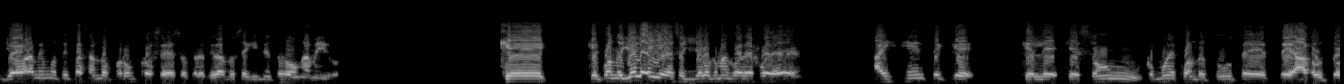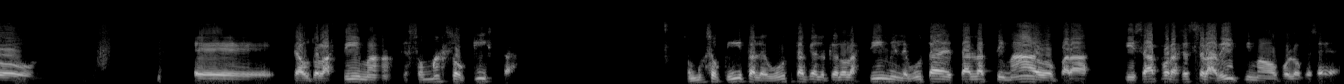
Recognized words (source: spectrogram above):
yo ahora mismo estoy pasando por un proceso que le estoy dando seguimiento a un amigo. Que, que cuando yo leí eso, yo lo que me acordé fue de él. Hay gente que, que, le, que son, ¿cómo es cuando tú te, te auto, eh, te autolastimas? Que son masoquistas. Son masoquistas, le gusta que, que lo lastimen, le gusta estar lastimado para, quizás por hacerse la víctima o por lo que sea.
